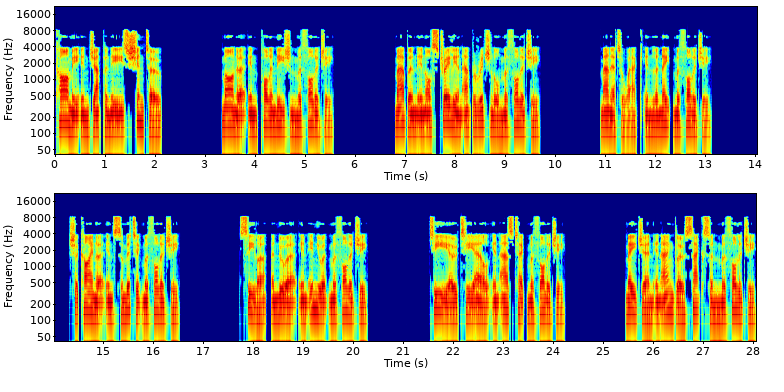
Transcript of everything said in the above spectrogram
Kami in Japanese Shinto Mana in Polynesian mythology Maban in Australian Aboriginal mythology Manetowak in Lenape mythology Shekinah in Semitic mythology Sila, Anua in Inuit mythology Teotl in Aztec mythology Magen in Anglo-Saxon mythology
